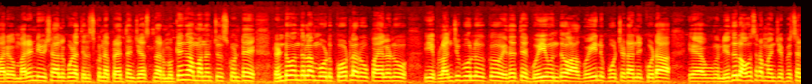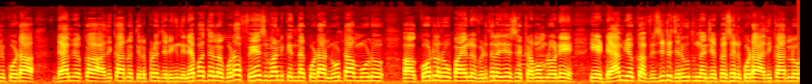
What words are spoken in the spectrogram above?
వారు మరిన్ని విషయాలు కూడా తెలుసుకునే ప్రయత్నం చేస్తున్నారు. ముఖ్యంగా మనం చూసుకుంటే రెండు వందల మూడు కోట్ల రూపాయలను ఈ ప్లంజ్ ఏదైతే గొయ్యి ఉందో ఆ గొయ్యిని పూడ్చడానికి కూడా నిధులు అవసరం అని చెప్పేసి అని కూడా డ్యామ్ యొక్క అధికారులు తెలపడం జరిగింది. నేపథ్యంలో కూడా ఫేజ్ వన్ కింద కూడా నూట మూడు కోట్ల రూపాయలు విడుదల చేసే క్రమంలోనే ఈ డ్యామ్ యొక్క విజిట్ జరుగుతుందని చెప్పేసి అని కూడా అధికారులు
